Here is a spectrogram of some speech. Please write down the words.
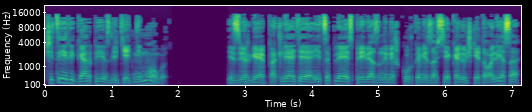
четыре гарпии взлететь не могут. Извергая проклятия и цепляясь привязанными шкурками за все колючки этого леса,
